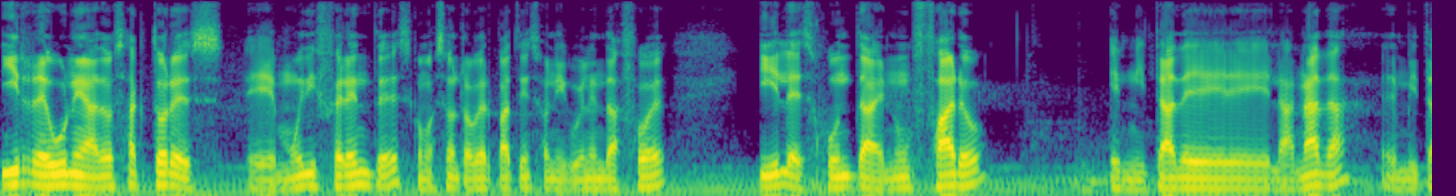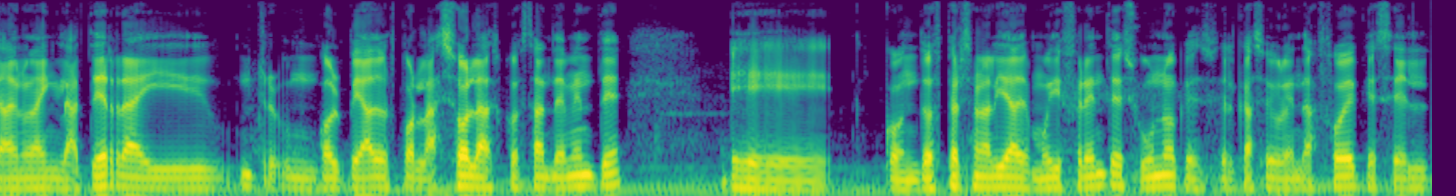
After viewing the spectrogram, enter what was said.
y reúne a dos actores eh, muy diferentes, como son Robert Pattinson y Willem Dafoe, y les junta en un faro en mitad de la nada, en mitad de Nueva Inglaterra y golpeados por las olas constantemente, eh, con dos personalidades muy diferentes. Uno, que es el caso de Glenda Fue, que es el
